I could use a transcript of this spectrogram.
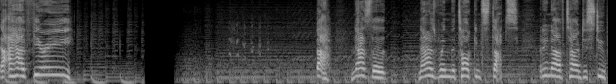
I have fury! Ah, now's the now's when the talking stops. I do not have time to stoop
